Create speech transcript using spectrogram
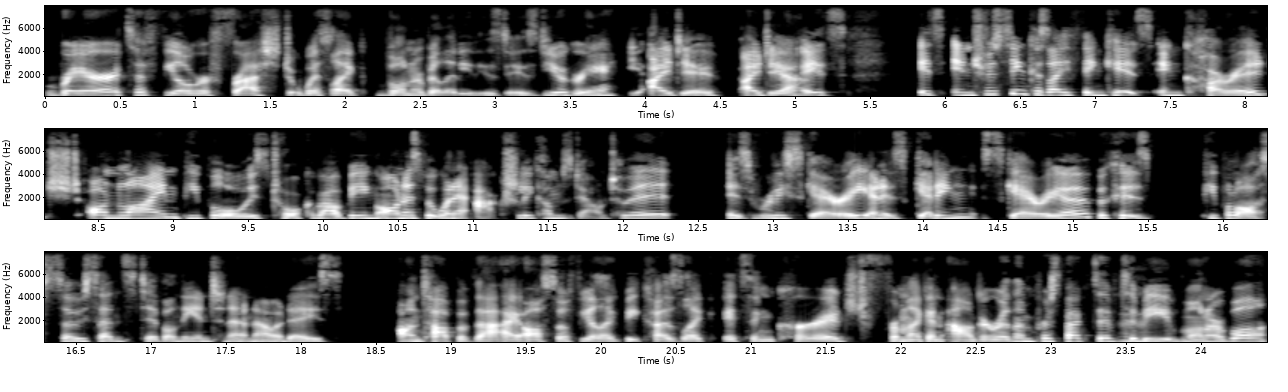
rare to feel refreshed with like vulnerability these days. Do you agree? I do. I do. Yeah. It's it's interesting because I think it's encouraged online. People always talk about being honest, but when it actually comes down to it, it's really scary and it's getting scarier because people are so sensitive on the internet nowadays. On top of that, I also feel like because like it's encouraged from like an algorithm perspective mm. to be vulnerable,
